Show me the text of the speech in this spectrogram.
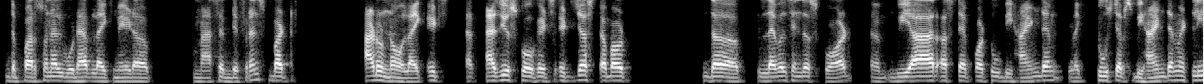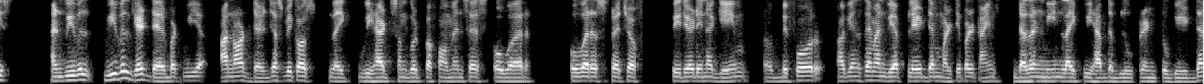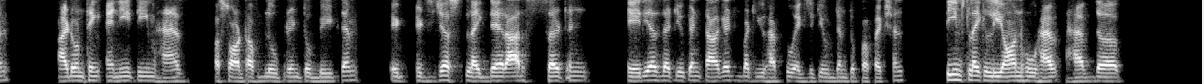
the personnel would have like made a massive difference but i don't know like it's as you spoke it's it's just about the levels in the squad. Uh, we are a step or two behind them like two steps behind them at least and we will we will get there but we are not there. Just because like we had some good performances over over a stretch of period in a game uh, before against them and we have played them multiple times doesn't mean like we have the blueprint to beat them i don't think any team has a sort of blueprint to beat them. It, it's just like there are certain areas that you can target but you have to execute them to perfection. Teams like lyon who have have the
